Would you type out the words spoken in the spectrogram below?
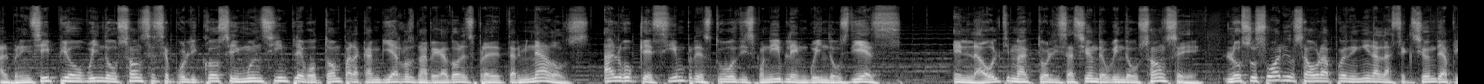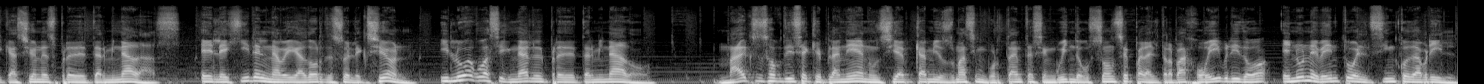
Al principio, Windows 11 se publicó sin un simple botón para cambiar los navegadores predeterminados, algo que siempre estuvo disponible en Windows 10. En la última actualización de Windows 11, los usuarios ahora pueden ir a la sección de aplicaciones predeterminadas, elegir el navegador de su elección y luego asignar el predeterminado. Microsoft dice que planea anunciar cambios más importantes en Windows 11 para el trabajo híbrido en un evento el 5 de abril.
